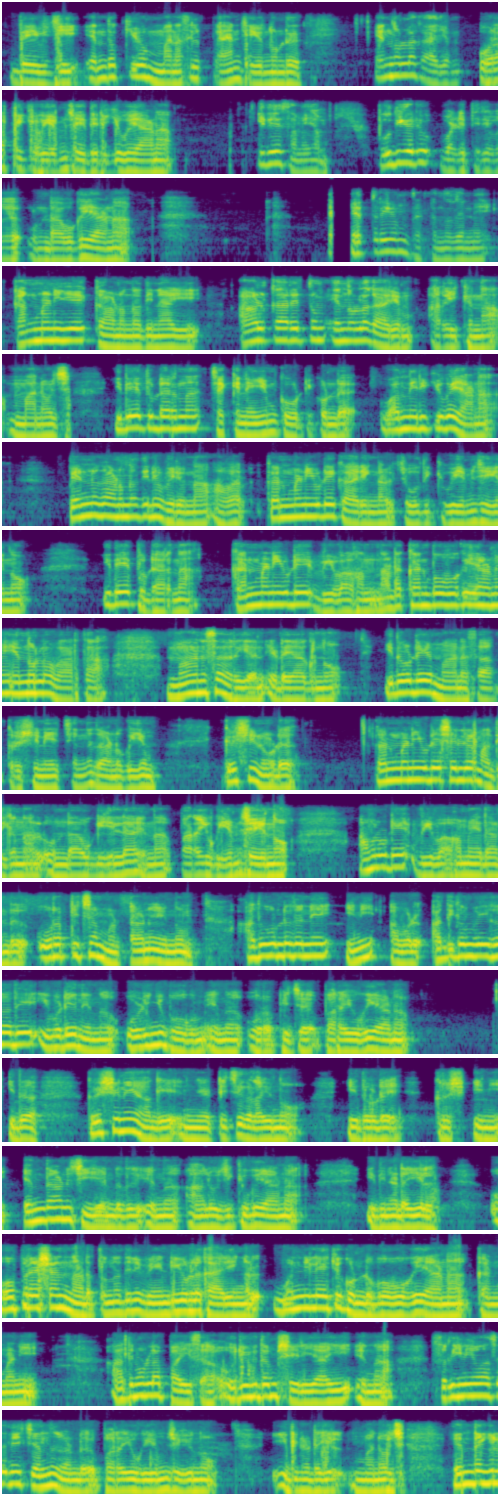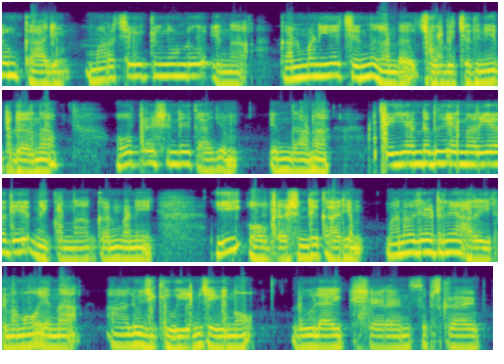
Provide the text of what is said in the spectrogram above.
ദേവ്ജി എന്തൊക്കെയോ മനസ്സിൽ പ്ലാൻ ചെയ്യുന്നുണ്ട് എന്നുള്ള കാര്യം ഉറപ്പിക്കുകയും ചെയ്തിരിക്കുകയാണ്. ഇതേ സമയം പുതിയൊരു വഴിത്തിരിവ് ഉണ്ടാവുകയാണ്. എത്രയും പെട്ടെന്ന് തന്നെ കൺമണിയെ കാണുന്നതിനായി ആൾക്കാരെത്തും എന്നുള്ള കാര്യം അറിയിക്കുന്ന മനോജ് ഇതേ തുടർന്ന് ചെക്കനെയും കൂട്ടിക്കൊണ്ട് വന്നിരിക്കുകയാണ്. പെണ്ണു കാണുന്നതിന് വരുന്ന അവർ കൺമണിയുടെ കാര്യങ്ങൾ ചോദിക്കുകയും ചെയ്യുന്നു. ഇതേ തുടർന്ന് കൺമണിയുടെ വിവാഹം നടക്കാൻ പോവുകയാണ് എന്നുള്ള വാർത്ത മാനസ അറിയാൻ ഇടയാകുന്നു. ഇതോടെ മാനസ കൃഷിനെ ചെന്ന് കാണുകയും കൃഷിനോട് കൺമണിയുടെ ശല്യം അധികം നാൾ ഉണ്ടാവുകയില്ല എന്ന് പറയുകയും ചെയ്യുന്നു. അവളുടെ വിവാഹം ഏതാണ്ട് ഉറപ്പിച്ച മട്ടാണ് എന്നും അതുകൊണ്ട് തന്നെ ഇനി അവൾ അധികം വൈകാതെ ഇവിടെ നിന്ന് ഒഴിഞ്ഞു പോകും എന്ന് ഉറപ്പിച്ച് പറയുകയാണ്. ഇത് കൃഷിനെ ആകെ ഞെട്ടിച്ചു കളയുന്നു. ഇതോടെ കൃഷ് ഇനി എന്താണ് ചെയ്യേണ്ടത് എന്ന് ആലോചിക്കുകയാണ്. ഇതിനിടയിൽ ഓപ്പറേഷൻ നടത്തുന്നതിന് വേണ്ടിയുള്ള കാര്യങ്ങൾ മുന്നിലേക്ക് കൊണ്ടുപോവുകയാണ് കൺമണി. അതിനുള്ള പൈസ ഒരുവിധം ശരിയായി എന്ന ശ്രീനിവാസനെ ചെന്ന് കണ്ട് പറയുകയും ചെയ്യുന്നു. ഇതിനിടയിൽ മനോജ് എന്തെങ്കിലും കാര്യം മറച്ചു വെക്കുന്നുണ്ടോ എന്ന് കൺമണിയെ ചെന്ന് കണ്ട് ചോദിച്ചതിനെ തുടർന്ന് ഓപ്പറേഷന്റെ കാര്യം എന്താണ് ചെയ്യേണ്ടത് എന്നറിയാതെ നിൽക്കുന്ന കൺമണി ഈ ഓപ്പറേഷന്റെ കാര്യം മനോജേട്ടനെ അറിയിക്കണമോ എന്ന് ആലോചിക്കുകയും ചെയ്യുന്നു. Do like share and subscribe.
